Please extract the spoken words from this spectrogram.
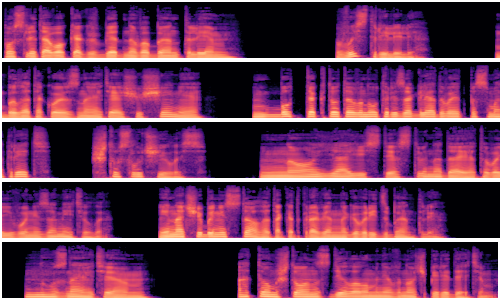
После того, как в бедного Бентли выстрелили, было такое, знаете, ощущение, будто кто-то внутрь заглядывает посмотреть, что случилось. Но я, естественно, до этого его не заметила. Иначе бы не стала так откровенно говорить с Бентли. Ну, знаете, о том, что он сделал мне в ночь перед этим.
